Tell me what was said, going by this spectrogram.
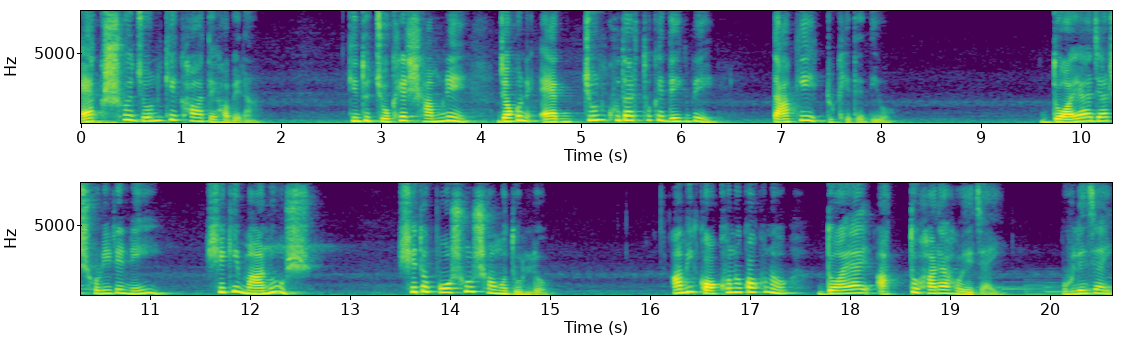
একশো জনকে খাওয়াতে হবে না। কিন্তু চোখের সামনে যখন একজন ক্ষুধার্থকে দেখবে, তাকে একটু খেতে দিও। দয়া যার শরীরে নেই, সে কি মানুষ? সে তো পশুর সমতুল্য। আমি কখনো কখনো দয়ায় আত্মহারা হয়ে যাই। ভুলে যাই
